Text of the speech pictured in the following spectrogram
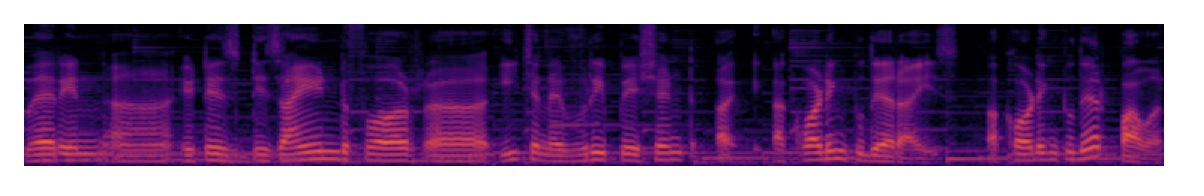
wherein uh, it is designed for uh, each and every patient uh, according to their eyes according to their power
